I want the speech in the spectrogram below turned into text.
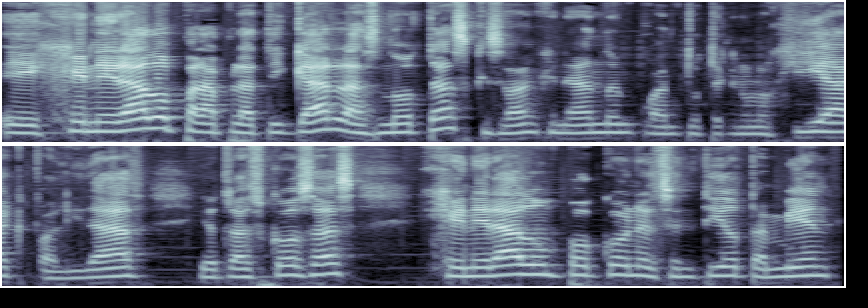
eh, generado para platicar las notas que se van generando en cuanto a tecnología, actualidad y otras cosas, generado un poco en el sentido también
